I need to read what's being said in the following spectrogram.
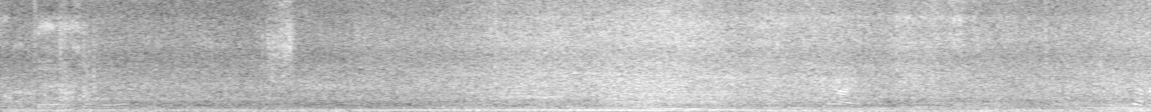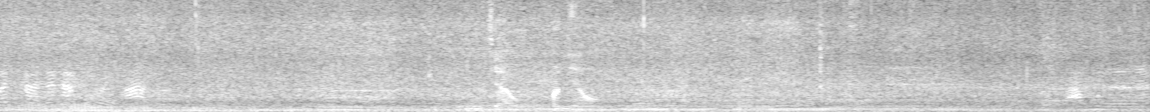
สองแก้ว ชิมดูอร่อยเพื่อมาทานนะคะอร่อยมาก จิ้มแจ่วข้าวเหนียว ตามมือนะ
